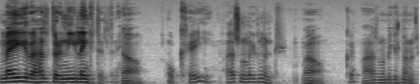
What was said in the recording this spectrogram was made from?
meira heldur en í lengjutildinni Já, Ok, það er svona mikil munur. Já, Ok. það er svona mikill munur.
